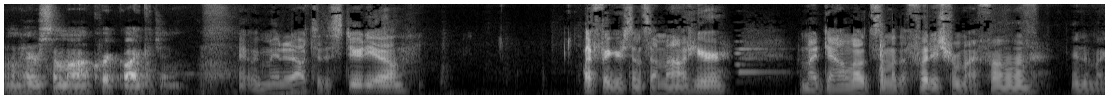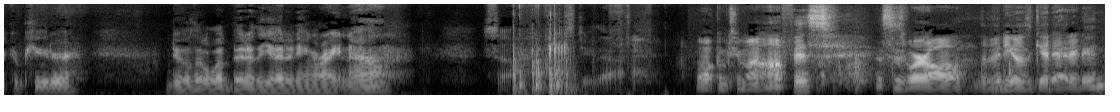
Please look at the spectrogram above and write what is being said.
And here's some uh, quick glycogen. Right, we made it out to the studio. I figure since I'm out here, I might download some of the footage from my phone into my computer. Do a little bit of the editing right now. So let's do that. Welcome to my office. This is where all the videos get edited.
